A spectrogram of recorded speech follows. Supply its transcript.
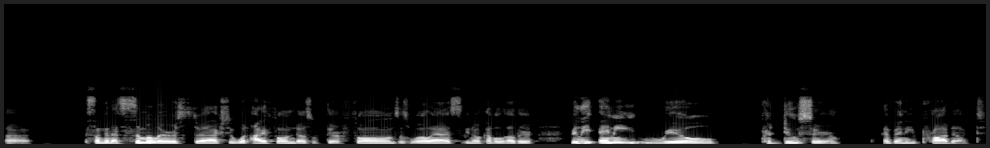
Uh, something that's similar is to actually what iPhone does with their phones, as well as you know a couple other really any real producer of any product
